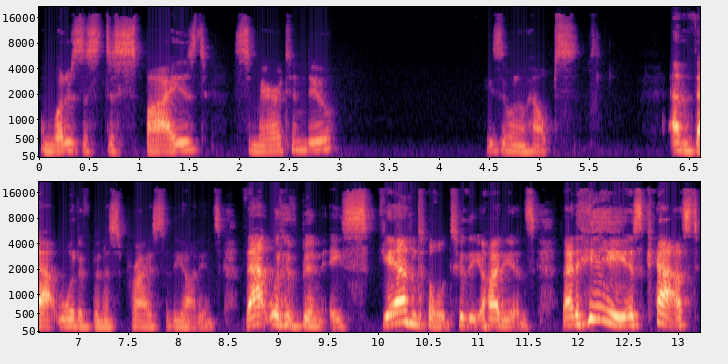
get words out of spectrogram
And what does this despised Samaritan do? He's the one who helps. And that would have been a surprise to the audience. That would have been a scandal to the audience that he is cast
